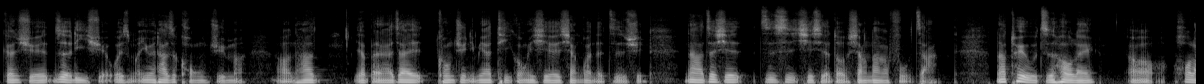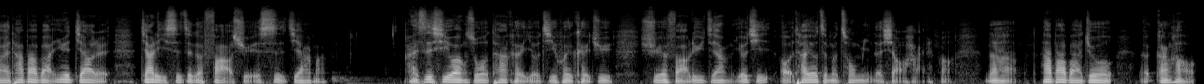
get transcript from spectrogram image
跟学热力学。为什么？因为他是空军嘛啊，他要本来在空军里面要提供一些相关的资讯。那这些知识其实都相当的复杂。那退伍之后嘞，呃，后来他爸爸因为家人家里是这个法学世家嘛。还是希望说他可以有机会可以去学法律，这样尤其哦他又这么聪明的小孩哈，那他爸爸就呃刚好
